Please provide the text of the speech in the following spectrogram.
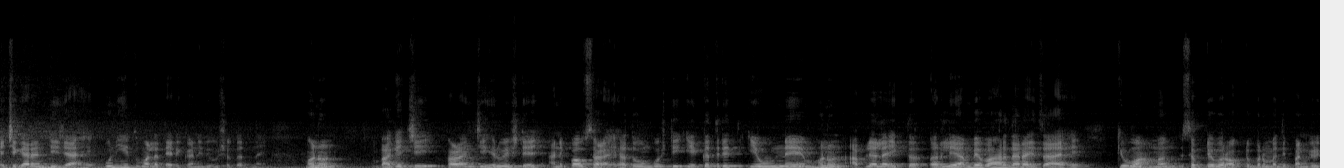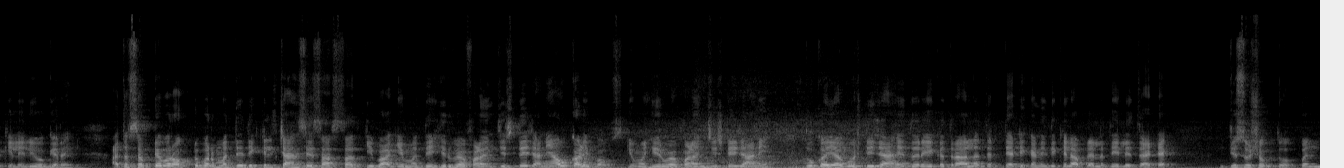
याची गॅरंटी जी आहे कुणीही तुम्हाला त्या ठिकाणी देऊ शकत नाही. म्हणून बागेची फळांची हिरवी स्टेज आणि पावसाळा ह्या दोन गोष्टी एकत्रित येऊ नये म्हणून आपल्याला एकतर अर्ली आंबे बहार धरायचा आहे किंवा मग सप्टेंबर ऑक्टोबरमध्ये पानगळ केलेली योग्य राहील. आता सप्टेंबर ऑक्टोबरमध्ये देखील चान्सेस असतात की बागेमध्ये हिरव्या फळांची स्टेज आणि अवकाळी पाऊस किंवा हिरव्या फळांची स्टेज आणि धुकं. या गोष्टी ज्या आहेत जर एकत्र आलं तर त्या ठिकाणी देखील आपल्याला तेलेचा अटॅक दिसू शकतो. पण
